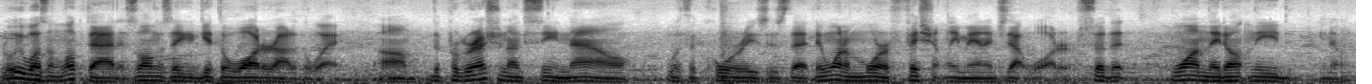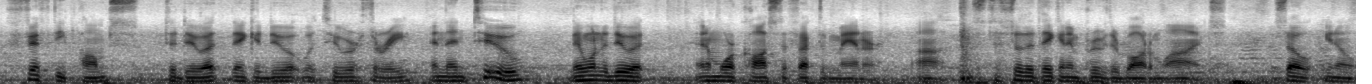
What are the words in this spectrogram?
really wasn't looked at as long as they could get the water out of the way. Um, the progression I've seen now with the quarries is that they want to more efficiently manage that water so that one they don't need you know 50 pumps to do it. They could do it with two or three. And then two they want to do it in a more cost effective manner uh, so that they can improve their bottom lines. So you know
